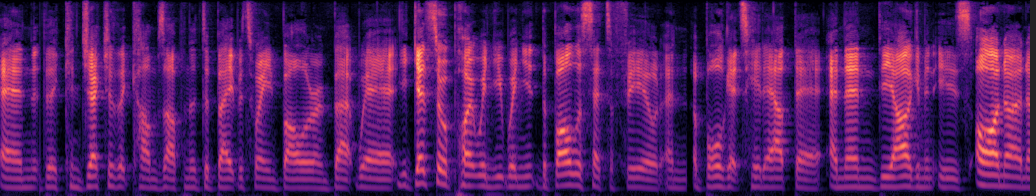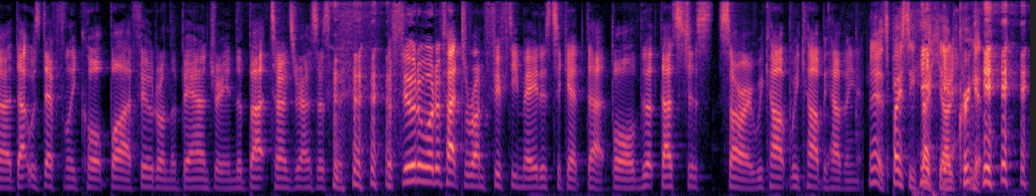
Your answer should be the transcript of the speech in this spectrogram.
and the conjecture that comes up in the debate between bowler and bat, where it gets to a point when you when you the bowler sets a field and a ball gets hit out there, and then the argument is, oh no no that was definitely caught by a fielder on the boundary, and the bat turns around and says the fielder would have had to run 50 meters to get that ball. That, that's just sorry, we can't we can't be having it. Yeah, it's basically backyard cricket.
